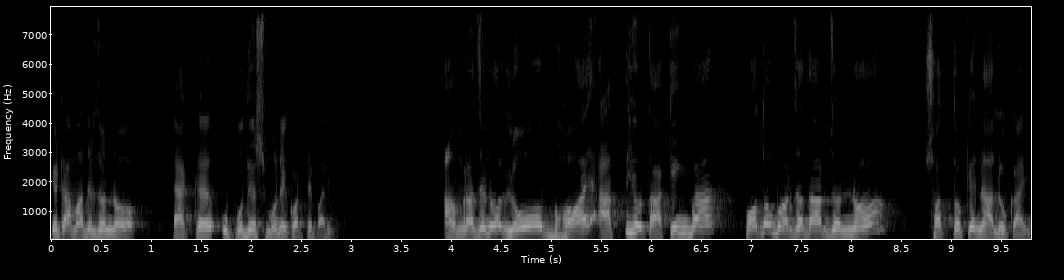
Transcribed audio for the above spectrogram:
এটা আমাদের জন্য এক উপদেশ মনে করতে পারি। আমরা যেন লোভ, ভয়, আত্মীয়তা কিংবা পদমর্যাদার জন্য সত্যকে না লুকাই।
